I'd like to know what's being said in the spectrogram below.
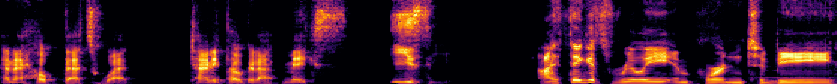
and I hope that's what Tiny Polka Dot makes easy. I think it's really important to be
